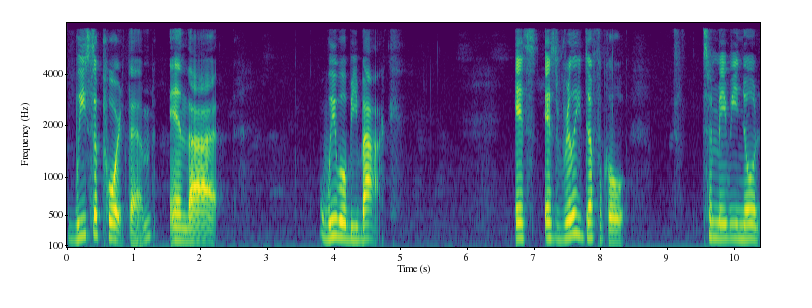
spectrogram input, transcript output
we support them and that we will be back. It's it's really difficult to maybe know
